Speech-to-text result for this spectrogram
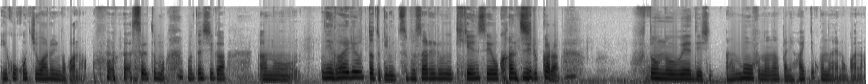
居心地悪いのかな それとも私が、あの、寝返り打った時に潰される危険性を感じるから布団の上でしあ毛布の中に入ってこないのかな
